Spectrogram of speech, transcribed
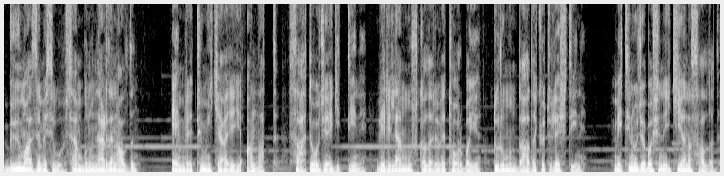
Büyü malzemesi bu. Sen bunu nereden aldın? Emre tüm hikayeyi anlattı. Sahte hocaya gittiğini, verilen muskaları ve torbayı, durumun daha da kötüleştiğini. Metin Hoca başını iki yana salladı.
